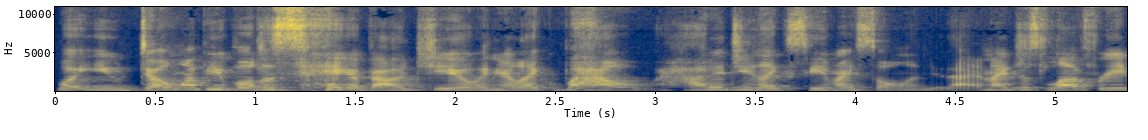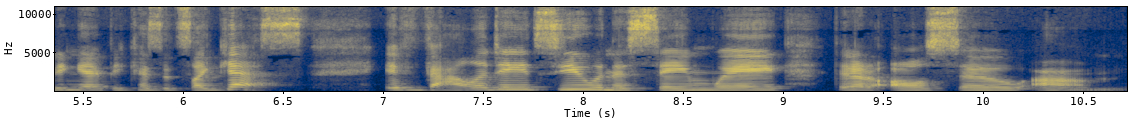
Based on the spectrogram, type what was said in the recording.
what you don't want people to say about you and you're like wow how did you like see my soul and do that and i just love reading it because it's like yes it validates you in the same way that it also um,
